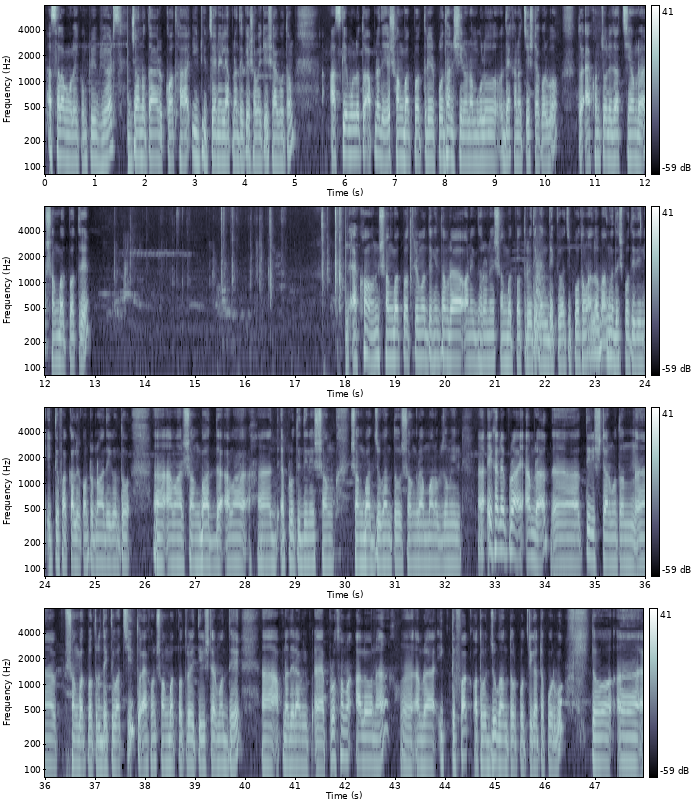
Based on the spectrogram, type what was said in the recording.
আসসালামু আলাইকুম, প্রিয় ভিউয়ার্স। জনতার কথা ইউটিউব চ্যানেলে আপনাদেরকে সবাইকে স্বাগতম। আজকে মূলত আপনাদের সংবাদপত্রের প্রধান শিরোনামগুলো দেখানোর চেষ্টা করব। তো এখন চলে যাচ্ছি আমরা সংবাদপত্রে। এখন সংবাদপত্রের মধ্যে কিন্তু আমরা অনেক ধরনের সংবাদপত্র এখানে দেখতে পাচ্ছি। প্রথম আলো, বাংলাদেশ প্রতিদিন ইত্তেফাক, কালের কণ্ঠ নয়া দিগন্ত আমার সংবাদ, আমার প্রতিদিনের সংবাদ যুগান্তর, সংগ্রাম মানব জমিন এখানে প্রায় আমরা তিরিশটার মতন সংবাদপত্র দেখতে পাচ্ছি। তো এখন সংবাদপত্র এই তিরিশটার মধ্যে আপনাদের আমি প্রথম আলো না আমরা ইত্তেফাক অথবা যুগান্তর পত্রিকাটা পড়ব। তো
